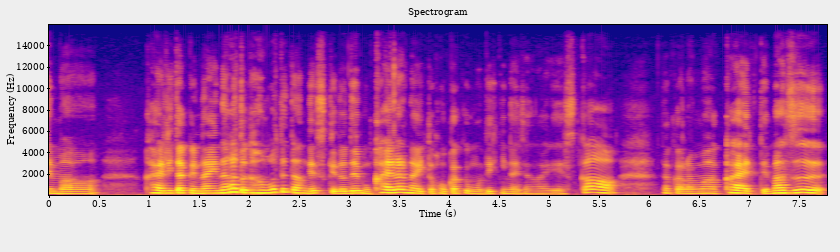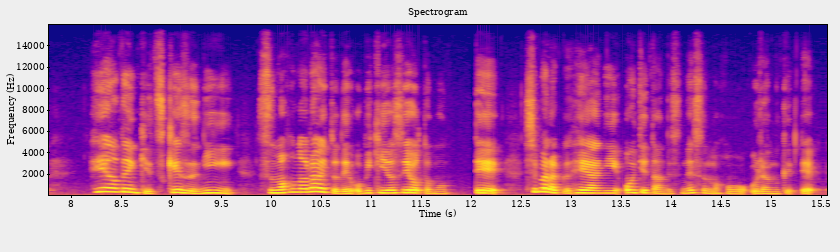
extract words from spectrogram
でまあ帰りたくないなとか思ってたんですけどでも帰らないと捕獲もできないじゃないですか。だからまあ帰ってまず部屋の電気つけずにスマホのライトでおびき寄せようと思ってしばらく部屋に置いてたんですねスマホを裏向けて。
